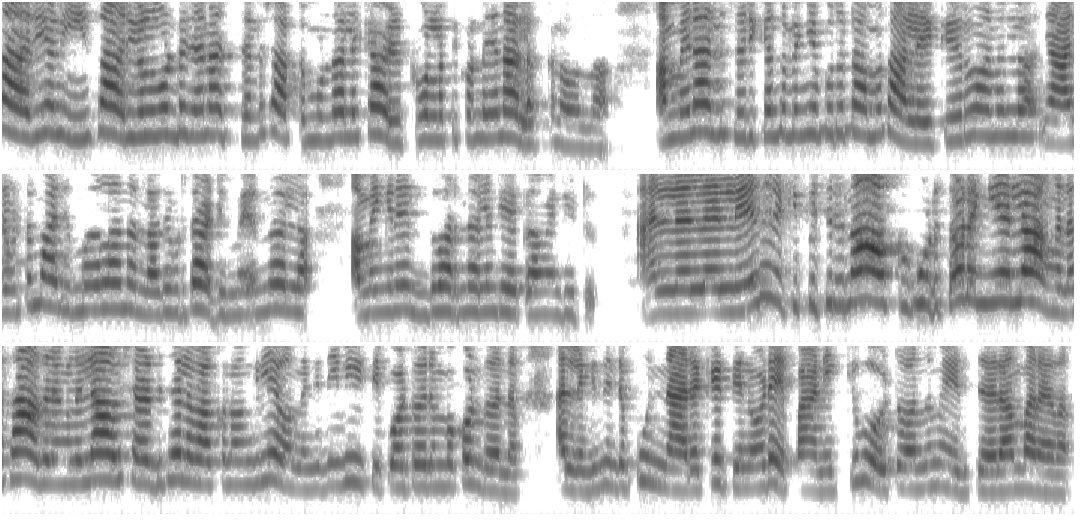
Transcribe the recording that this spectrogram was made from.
സാരിയാണ്. ഈ സാരികൾ കൊണ്ട് ഞാൻ അച്ഛന്റെ ഷർട്ടും മുണ്ടും അല്ലെങ്കിൽ അഴുക്ക് വെള്ളത്തിൽ കൊണ്ട് ഞാൻ അലക്കണമെന്നാ. അമ്മേനെ അനുസരിക്കാൻ തുടങ്ങിയപ്പോ തൊട്ട് അമ്മ തലേ കയറുവാണല്ലോ. ഞാൻ ഇവിടുത്തെ മരുമകളാണല്ലോ. അത് ഇവിടുത്തെ അടിമയൊന്നും അല്ല അമ്മ ഇങ്ങനെ എന്ത് പറഞ്ഞാലും കേൾക്കാൻ വേണ്ടിട്ട് അല്ലല്ലല്ലേ നിനക്ക് ഇപ്പൊ ഇച്ചിരി നാക്ക് കൂടി തുടങ്ങിയല്ലോ. അങ്ങനെ സാധനങ്ങളിൽ ആവശ്യമായിട്ട് ചെലവാക്കണമെങ്കിൽ ഒന്നെങ്കിൽ നീ വീട്ടിൽ പോയിട്ട് വരുമ്പോ കൊണ്ടുവരണം. അല്ലെങ്കിൽ നിന്റെ പുന്നാര കെട്ടിയനോടെ പണിക്ക് പോയിട്ട് വന്ന് മേടിച്ചു തരാൻ പറയണം.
